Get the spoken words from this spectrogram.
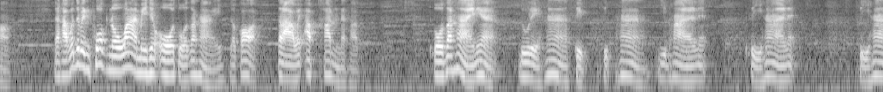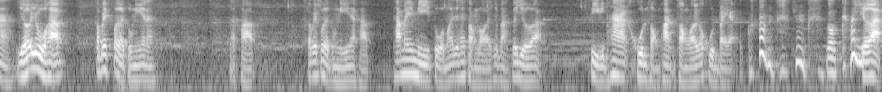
อ๋อ นะครับ ก็จะเป็นพวกโนวาเมเทโอตัวสหาย แล้วก็ตราไว้อัพขั้นนะครับ ตัวสหายเนี่ย ดูเลยห้าสิบสิบห้ายี่ห้าแล้วเนี่ยสี่ห้าแล้วเนี่ยสี่ห้าเยอะอยู่ครับ ก็ไปเปิดตรงนี้นะนะครับ ก็ไปเปิดตรงนี้นะครับ ถ้าไม่มีตัวมันก็จะใช้สองร้อยใช่ป่ะก็เยอะอะ สี่สิบห้าคูณสองพันสองร้อยก็คูณไปอะก็ก็เยอะอะ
